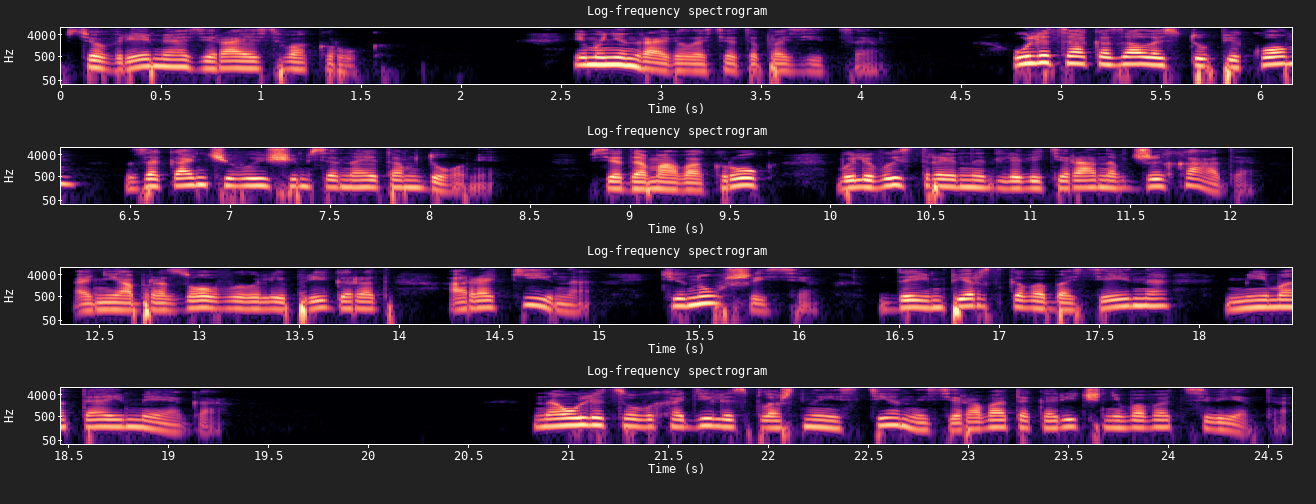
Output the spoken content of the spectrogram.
все время озираясь вокруг. Ему не нравилась эта позиция. Улица оказалась тупиком, заканчивающимся на этом доме. Все дома вокруг были выстроены для ветеранов джихада. Они образовывали пригород Аракина, тянувшийся до имперского бассейна мимо Таймега. На улицу выходили сплошные стены серовато-коричневого цвета,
